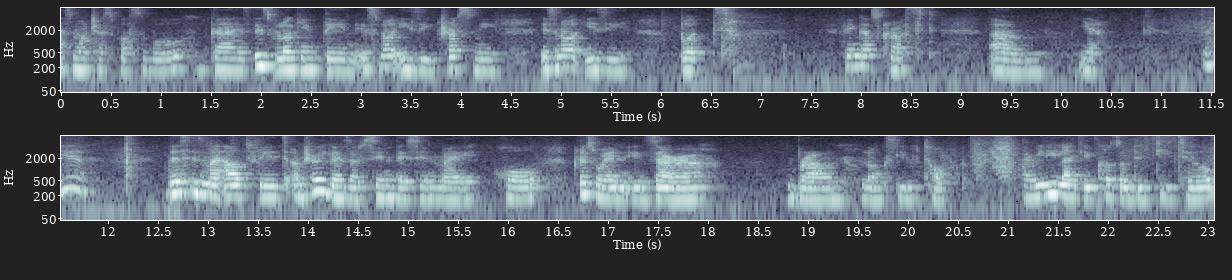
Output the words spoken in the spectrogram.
as much as possible. Guys this vlogging thing is not easy. Trust me it's not easy. But fingers crossed um yeah. But yeah this is my outfit. I'm sure you guys have seen this in my haul. Just wearing a zara brown long sleeve top. I really like it because of the detail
